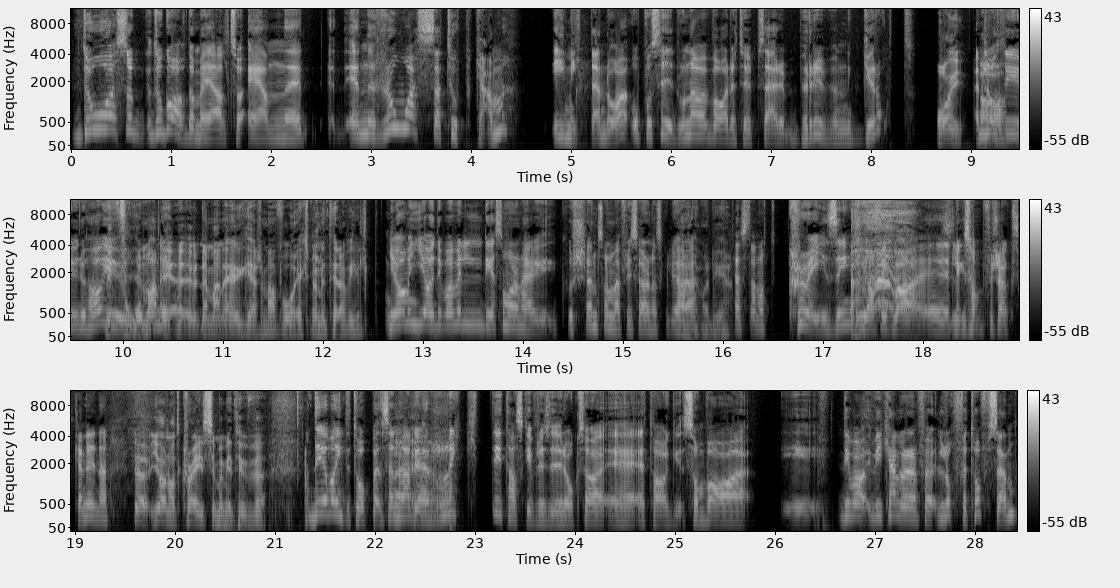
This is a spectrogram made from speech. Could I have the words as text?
då, så, då gav de mig alltså en, en rosa tuppkam i mitten då och på sidorna var det typ så här brungrått. Oj, Det låter ju- du hör ju Men får man det? När man, kanske man får experimentera vilt. Ja, men ja, det var väl det som var den här kursen som de här frisörerna skulle göra. det var det. Testa något crazy och jag fick vara eh, liksom försökskaninen. Gör- Gör något crazy med mitt huvud. Det var inte toppen. Sen hade jag en ja. riktigt taskig frisyr också eh, ett tag som var det var, vi kallar den för Loffetofsen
